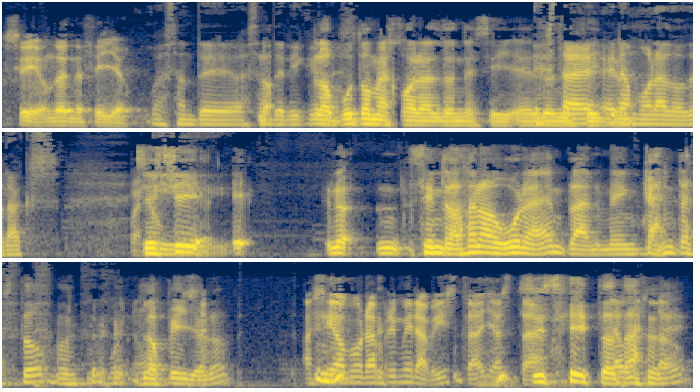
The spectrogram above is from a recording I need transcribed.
Sí, un duendecillo. Bastante, bastante rico. lo puto mejor el duendecillo. el Está duendecillo. enamorado Drax. Sí, Y- sí. Eh, no, sin razón alguna, ¿eh? En plan, me encanta esto, lo pillo, ¿no? Ha sido amor a primera vista, ya está. Sí, sí, total. ¿eh?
